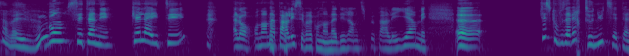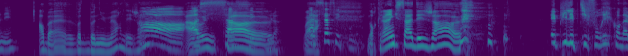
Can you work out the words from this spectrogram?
ça va et vous? Bon, cette année, quelle a été Alors, on en a parlé, c'est vrai qu'on en a déjà un petit peu parlé hier, mais euh, qu'est-ce que vous avez retenu de cette année? Ah bah votre bonne humeur déjà. Ah, Ah ah, oui, ça, ça, c'est euh, cool. Voilà. Ah, ça c'est cool. Donc rien que ça déjà, euh, Et puis les petits fous rires qu'on a.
